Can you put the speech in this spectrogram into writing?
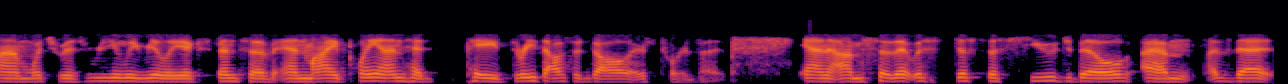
um, which was really, really expensive, and my plan had paid $3,000 towards it. And um, so that was just this huge bill um, that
